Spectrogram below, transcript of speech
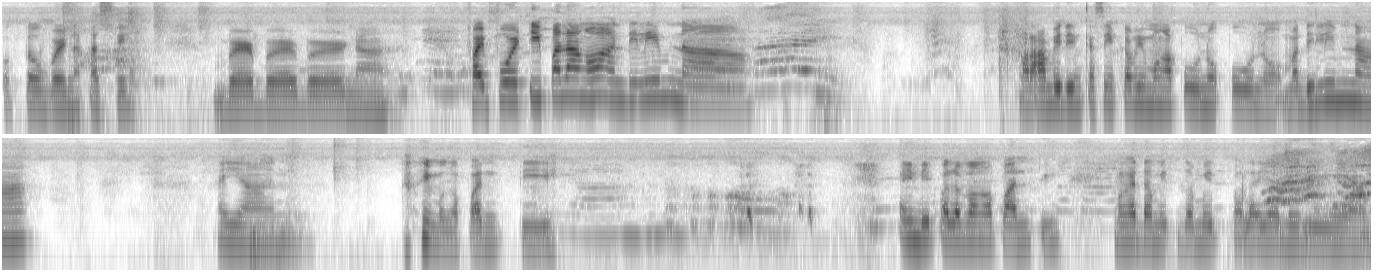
October na kasi. Ber, ber, ber na. 5.40 pa lang, oh, ang dilim na. Marami din kasi kami mga puno-puno. Madilim na. Ayan. Ay, mga panty. Ay, hindi pala mga panty. Mga damit-damit pala yan ni Liam.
